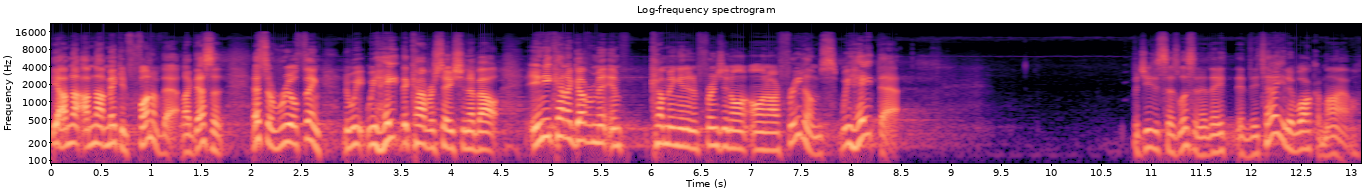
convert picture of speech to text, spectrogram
Yeah, I'm not, I'm not making fun of that. Like, that's a, that's a real thing. We, we hate the conversation about any kind of government in, coming in and infringing on, on our freedoms. We hate that. But Jesus says, listen, if they, if they tell you to walk a mile,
